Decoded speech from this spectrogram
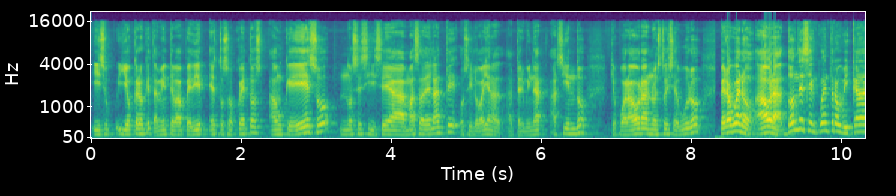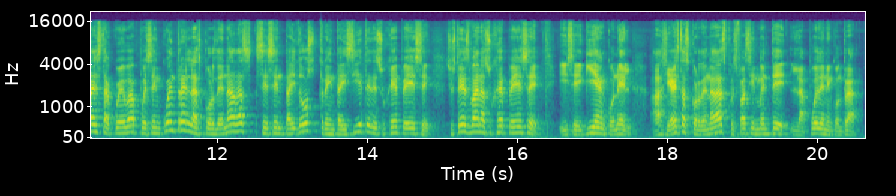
Y, yo creo que también te va a pedir estos objetos, aunque eso no sé si sea más adelante o si lo vayan a, a, terminar haciendo, que por ahora no estoy seguro. Pero bueno, ahora, ¿dónde se encuentra ubicada esta cueva? Pues se encuentra en las coordenadas 6237 de su GPS. Si ustedes van a su GPS y se guían con él hacia estas coordenadas, pues fácilmente la pueden encontrar.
